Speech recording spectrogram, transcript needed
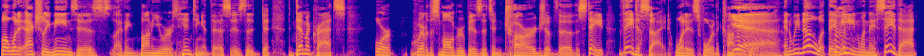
Well, what it actually means is, I think Bonnie, you were hinting at this, is that de- the Democrats or whoever the small group is that's in charge of the, the state, they decide what is for the common Yeah. good. And we know what they mean when they say that.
